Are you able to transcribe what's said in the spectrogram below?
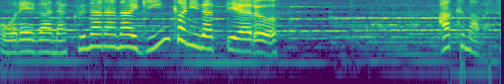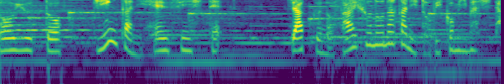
俺がなくならない銀貨になってやろう。悪魔はそう言うと銀貨に変身してジャックの財布の中に飛び込みました。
